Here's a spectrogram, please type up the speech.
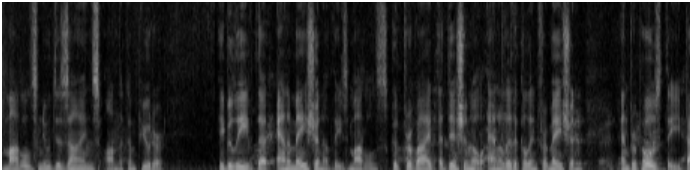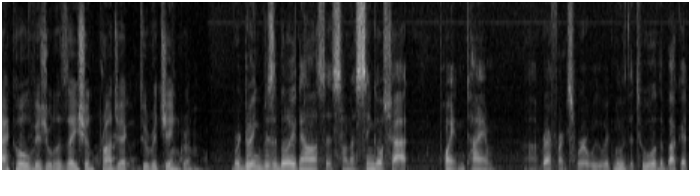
models new designs on the computer. He believed that animation of these models could provide additional analytical information and proposed the backhoe visualization project to Rich Ingram we're doing visibility analysis on a single shot, point in time uh, reference where we would move the tool of the bucket,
